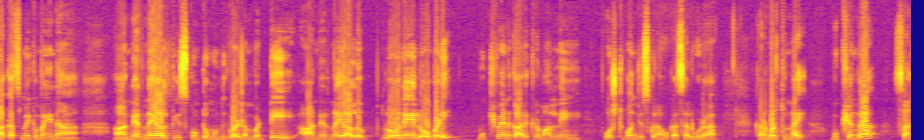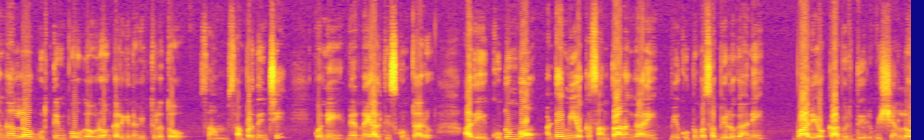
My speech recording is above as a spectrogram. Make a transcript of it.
ఆకస్మికమైన నిర్ణయాలు తీసుకుంటూ ముందుకు వెళ్ళడం బట్టి ఆ నిర్ణయాలలోనే లోబడి ముఖ్యమైన కార్యక్రమాలని పోస్ట్పోన్ చేసుకునే అవకాశాలు కూడా కనబడుతున్నాయి. ముఖ్యంగా సంఘంలో గుర్తింపు గౌరవం కలిగిన వ్యక్తులతో సం సంప్రదించి కొన్ని నిర్ణయాలు తీసుకుంటారు. అది కుటుంబం అంటే మీ యొక్క సంతానం కానీ మీ కుటుంబ సభ్యులు కానీ వారి యొక్క అభివృద్ధి విషయంలో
